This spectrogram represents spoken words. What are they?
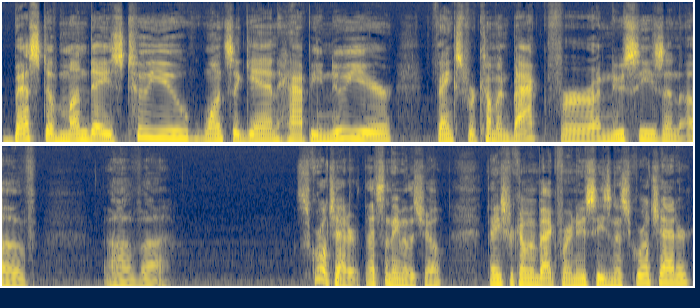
Best of Mondays to you. Once again, Happy New Year. Thanks for coming back for a new season of of uh, Squirrel Chatter. That's the name of the show. Thanks for coming back for a new season of Squirrel Chatter.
